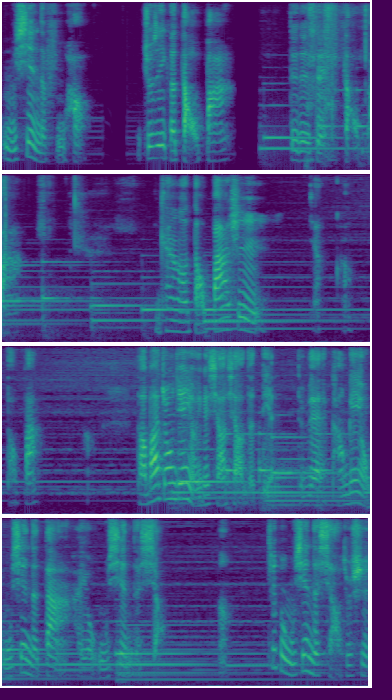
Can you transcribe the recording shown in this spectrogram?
无限的符号。就是一个倒八，对对对，倒八。你看哦，倒八是这样，好，倒八，倒八中间有一个小小的点，对不对？旁边有无限的大，还有无限的小，啊，这个无限的小就是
